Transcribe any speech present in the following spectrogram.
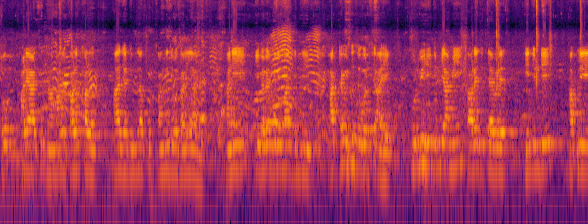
खूप आळ्या आळशी मागे काढत काळत आज या दिंडीला खूप चांगले दिवस आलेले आहे आणि ही गगनगिरी महाराज दिंडी अठ्ठावीसच वर्ष आहे. पूर्वी ही दिंडी आम्ही काढायची त्यावेळेस. ही दिंडी आपली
